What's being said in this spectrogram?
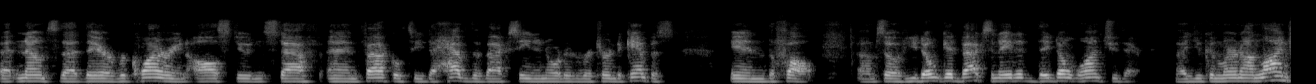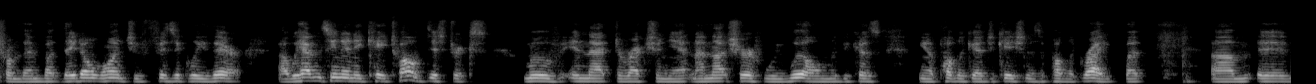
announced that they are requiring all students, staff, and faculty to have the vaccine in order to return to campus in the fall. Um, so if you don't get vaccinated, they don't want you there. Uh, you can learn online from them, but they don't want you physically there. Uh, we haven't seen any K-12 districts move in that direction yet, and I'm not sure if we will, only because you know public education is a public right. But um, it,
